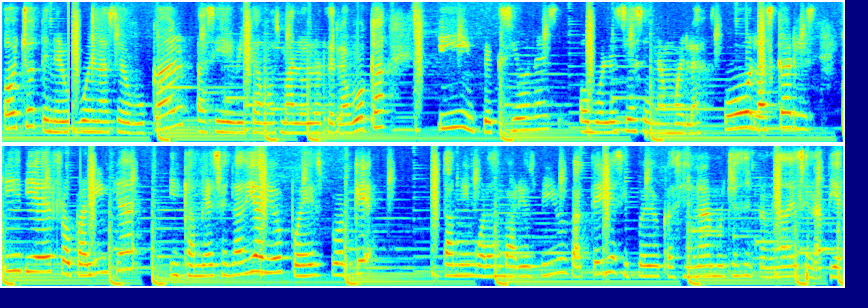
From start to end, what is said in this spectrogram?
8. Tener un buen aseo bucal, así evitamos mal olor de la boca y infecciones o molestias en la muela o las caries. Y 10. Ropa limpia y cambiársela a diario, pues porque también guardan varios virus, bacterias y puede ocasionar muchas enfermedades en la piel.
